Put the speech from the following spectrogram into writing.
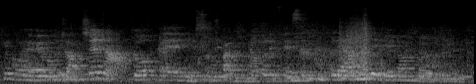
che come avevo già accennato, eh, io sono partita con le feste di compleanno dei miei bambini.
